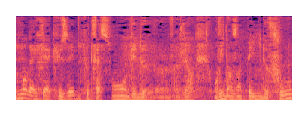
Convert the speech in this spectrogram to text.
Tout le monde a été accusé de toute façon des deux. on vit dans un pays de fous.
